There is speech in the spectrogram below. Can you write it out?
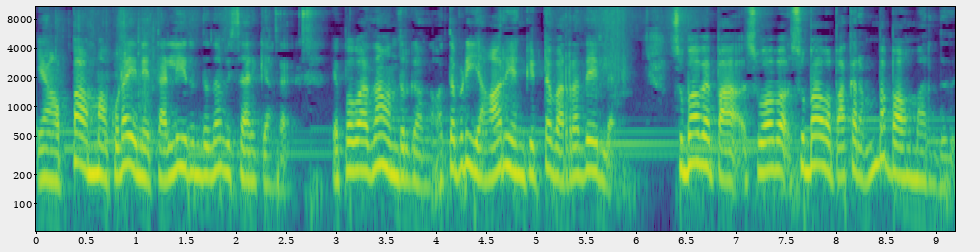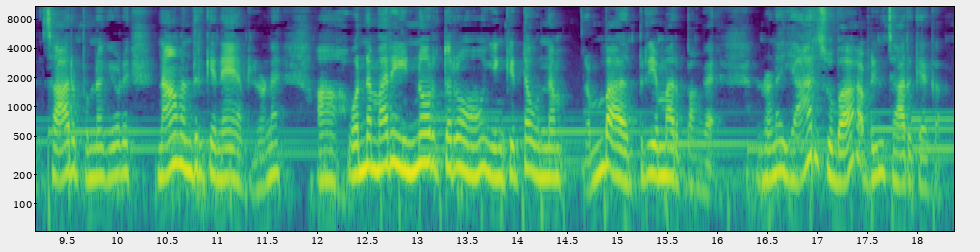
என் அப்பா அம்மா கூட என்னை தள்ளி இருந்து தான் விசாரிக்காங்க. எப்போவா தான் வந்திருக்காங்க. மற்றபடி யாரும் என்கிட்ட வர்றதே இல்லை. சுபாவை பா சுபாவை சுபாவை பார்க்க ரொம்ப பாவமாக இருந்தது. சாரு புன்னகையோடு நான் வந்திருக்கேனே அப்படின்னோடனே ஆ உன்ன மாதிரி இன்னொருத்தரும் என்கிட்ட உன்னை ரொம்ப பிரியமாக இருப்பாங்க. அப்படின்னா யார் சுபா? அப்படின்னு சாரு கேட்க.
